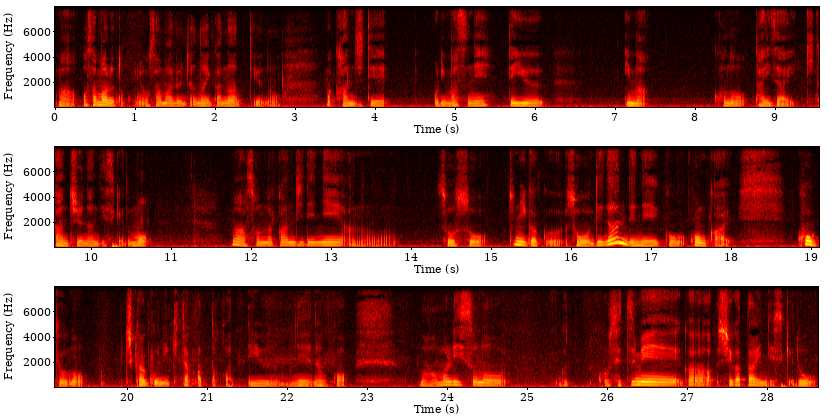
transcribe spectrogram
まあ、収まるとこに収まるんじゃないかなっていうのを、まあ、感じておりますね。っていう今この滞在期間中なんですけども。まあそんな感じでねあのそうそう。とにかくそうでなんでねこう今回皇居の近くに来たかったかっていうのもねなんかまああまりそのこう説明がしがたいんですけど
